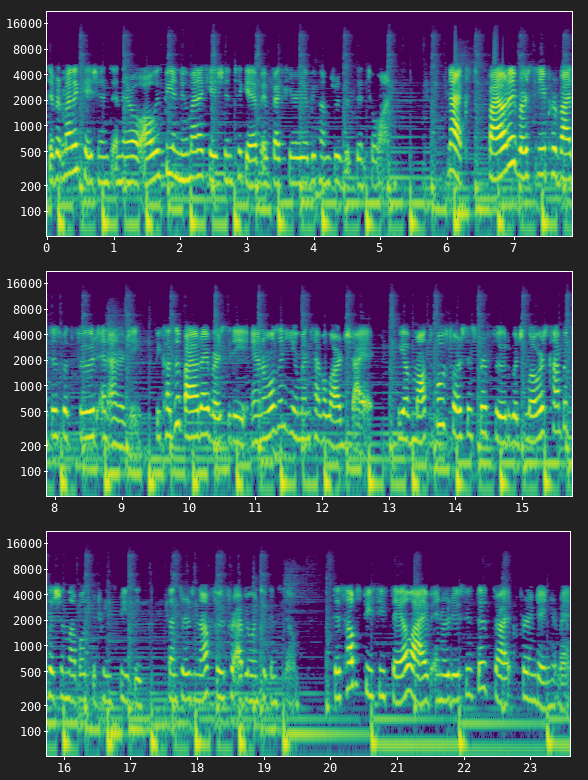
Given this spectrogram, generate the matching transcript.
different medications and there will always be a new medication to give if bacteria becomes resistant to one. Next, biodiversity provides us with food and energy. Because of biodiversity, animals and humans have a large diet. We have multiple sources for food which lowers competition levels between species since there is enough food for everyone to consume. This helps species stay alive and reduces the threat for endangerment.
